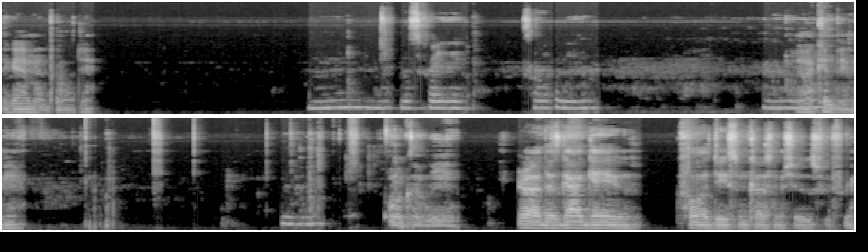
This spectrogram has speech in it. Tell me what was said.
the game apology. Mm, that's crazy. So it could be you. No, it couldn't be me. What could be? Uh, this guy gave Paul D some custom shoes for free.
